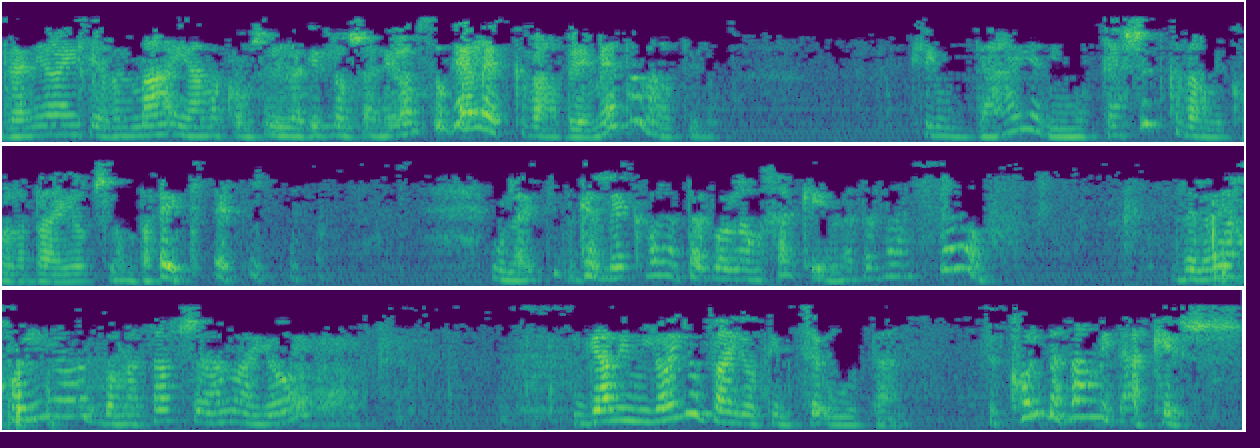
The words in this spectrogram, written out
ואני ראיתי, אבל מה היה המקום שלי להגיד לו שאני לא מסוגלת כבר? באמת אמרתי לו. כאילו, די, אני מותשת כבר מכל הבעיות שלום בית אולי תתגלה כבר אתה בעולמך, כי אין לדבר סוף. זה לא יכול להיות במצב שלנו היום. גם אם לא יהיו בעיות, ימצאו אותן. וכל דבר מתעקש.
